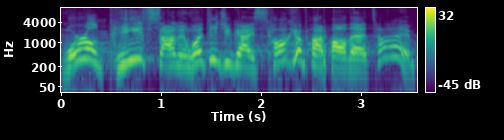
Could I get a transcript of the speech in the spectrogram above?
World peace? I mean what did you guys talk about all that time?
